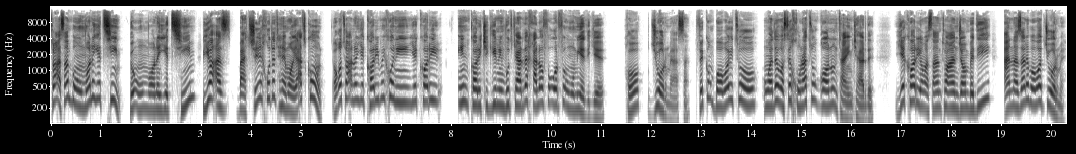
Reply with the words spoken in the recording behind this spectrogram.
تو اصلا به عنوان یه تیم به عنوان یه تیم بیا از بچه خودت حمایت کن. آقا تو الان یه کاری می‌کنی؟ یه کاری این کاری که گیرین وود کرده خلاف عرف عمومی دیگه. خب؟ جرمه اصلا. فکر کن بابای تو اومده واسه خونتون قانون تعیین کرده. یه کاری مثلا تو انجام بدی از نظر بابات جرمه.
